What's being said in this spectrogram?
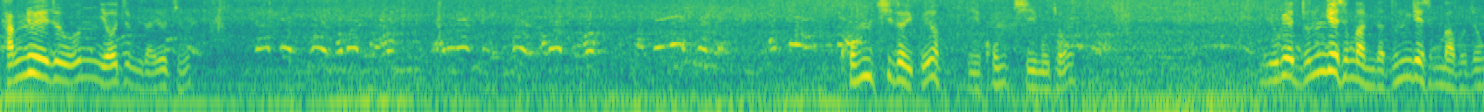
당뇨에 좋은 여주입니다. 여주. 곰치도 있고요. 이 곰치 모종. 이게 눈개승마입니다. 눈개승마 모종.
